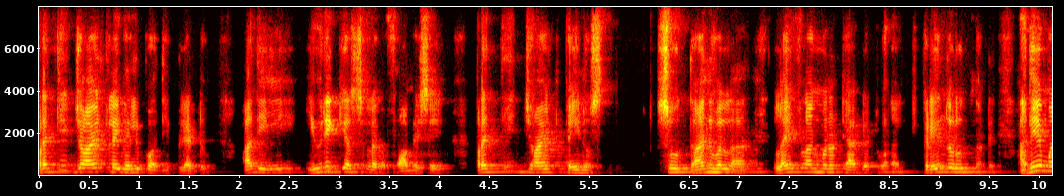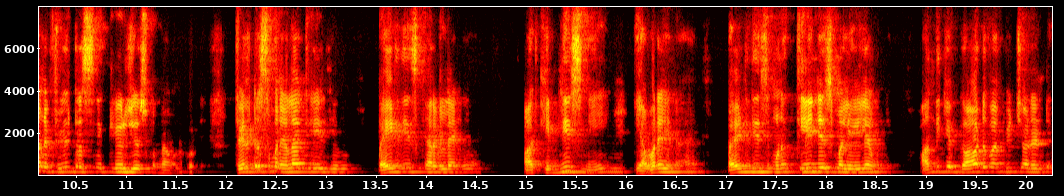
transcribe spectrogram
ప్రతి జాయింట్లోకి వెళ్ళిపోద్ది బ్లడ్. అది యూరిక్ యాసిడ్ లాగా ఫామ్ అయ్యి ప్రతి జాయింట్ పెయిన్ వస్తుంది. సో దానివల్ల లైఫ్ లాంగ్ మనం టాబ్లెట్ వాడాలి. ఇక్కడ ఏం జరుగుతుందంటే అదే మన ఫిల్టర్స్ని క్యూర్ చేసుకున్నాం అనుకోండి. ఫిల్టర్స్ మనం ఎలా క్లియర్ చేయం? బయట తీసి కరగలేము. ఆ కిడ్నీస్ని ఎవరైనా బయట తీసి మనం క్లీన్ చేసి మళ్ళీ వేయలేము. అందుకే గాడ్ పంపించాడండి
